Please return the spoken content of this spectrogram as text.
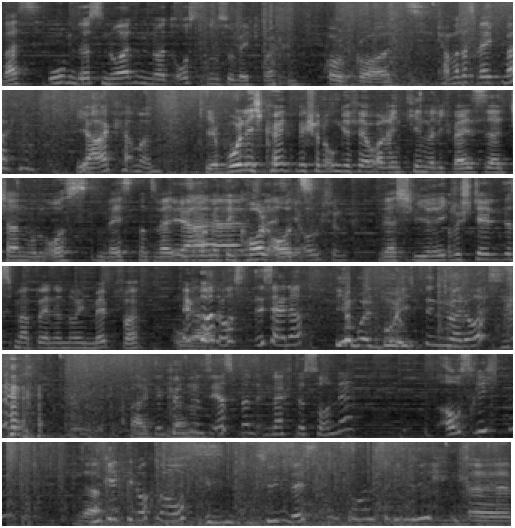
Was? Oben das Norden, Nordosten und so wegmachen. Oh Gott. Kann man das wegmachen? Ja, kann man. Okay, obwohl ich könnte mich schon ungefähr orientieren, weil ich weiß ja jetzt schon, wo Osten, Westen und so weiter ist. Aber mit den Callouts wäre schwierig. Aber stell dir das mal bei einer neuen Map vor. Oh Im ja. Nordosten ist einer. Ja, mal, wo ist denn Nordosten? Können wir Mann. uns erstmal nach der Sonne ausrichten. ja. Wo geht die nochmal auf? Im Süden, Westen? Irgendwie. äh,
